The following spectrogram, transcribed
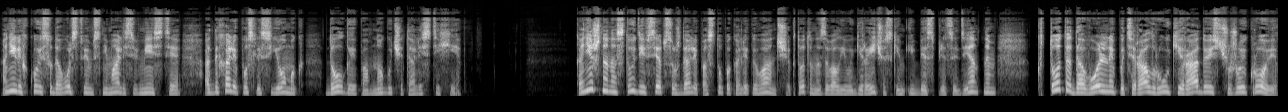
Они легко и с удовольствием снимались вместе, отдыхали после съемок, долго и по многу читали стихи. Конечно, на студии все обсуждали поступок Олега Ивановича, кто-то называл его героическим и беспрецедентным, кто-то, довольный, потирал руки, радуясь чужой крови.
